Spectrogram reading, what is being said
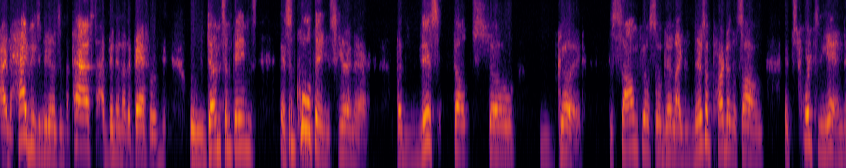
I've had music videos in the past. I've been in other bands where we've, we've done some things and some cool things here and there. But this felt so good. The song feels so good. Like there's a part of the song. It's towards the end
